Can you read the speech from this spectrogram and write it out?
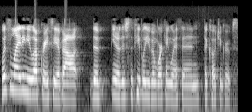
what's lighting you up, Gracy, about the, you know, just the people you've been working with in the coaching groups?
